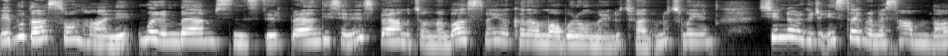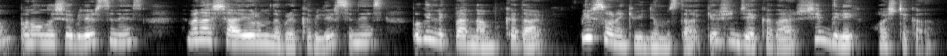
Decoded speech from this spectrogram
Ve bu da son hali. Umarım beğenmişsinizdir. Beğendiyseniz beğen butonuna basmayı ve kanalıma abone olmayı lütfen unutmayın. Şirin Örgücü Instagram hesabımdan bana ulaşabilirsiniz. Hemen aşağı yorum da bırakabilirsiniz. Bugünlük benden bu kadar. Bir sonraki videomuzda görüşünceye kadar şimdilik hoşçakalın.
